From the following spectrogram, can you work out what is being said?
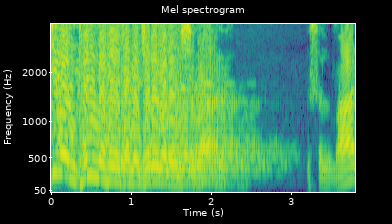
জীবন ধন্য হয়ে যাবে, জোরে বলেন মুসলমান,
